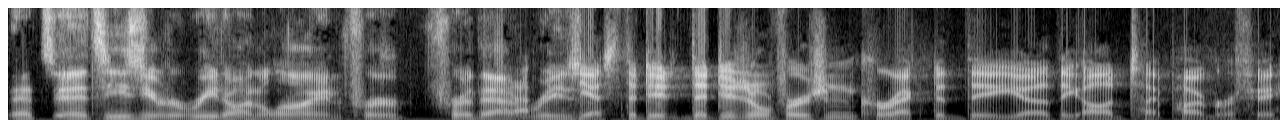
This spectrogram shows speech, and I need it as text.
It's it's easier to read online for for that reason. yes. The di- the digital version corrected the uh, the odd typography.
